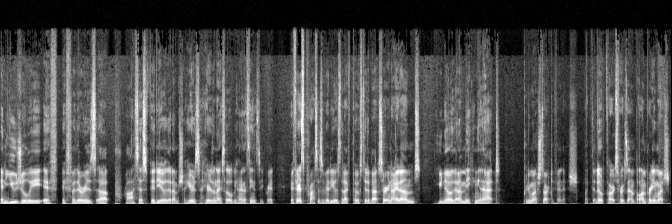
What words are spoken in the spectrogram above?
and usually if if there is a process video that I'm sure here's here's a nice little behind the scenes secret. If there's process videos that I've posted about certain items, you know that I'm making that pretty much start to finish. Like the note cards, for example, I'm pretty much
